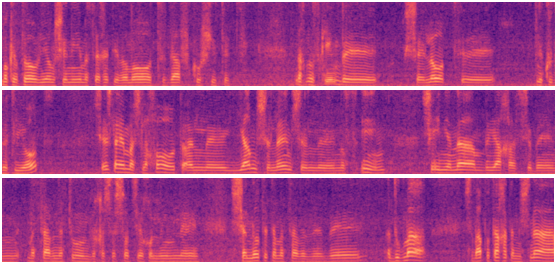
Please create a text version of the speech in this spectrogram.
בוקר טוב, יום שני, מסכת יבמות, דף קי"ט. אנחנו עוסקים בשאלות אה, נקודתיות שיש להן השלכות על אה, ים שלם של אה, נושאים שעניינם ביחס שבין מצב נתון וחששות שיכולים לשנות את המצב הזה. והדוגמה שבה פותחת המשנה,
